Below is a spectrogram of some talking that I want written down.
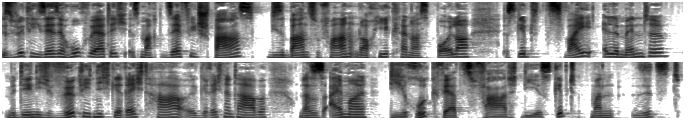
ist wirklich sehr sehr hochwertig. Es macht sehr viel Spaß, diese Bahn zu fahren und auch hier kleiner Spoiler: Es gibt zwei Elemente, mit denen ich wirklich nicht gerecht ha gerechnet habe und das ist einmal die Rückwärtsfahrt, die es gibt. Man sitzt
